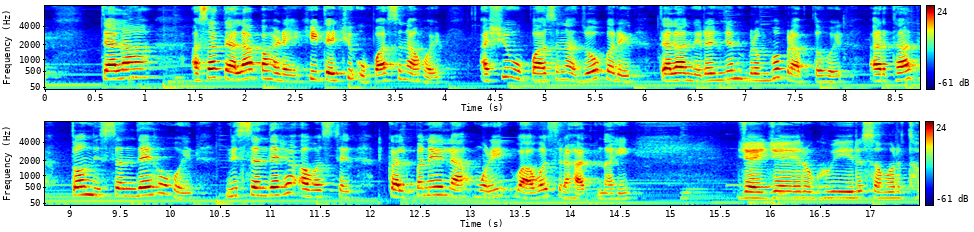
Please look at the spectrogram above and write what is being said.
त्याला असा त्याला पाहणे ही त्याची उपासना होय. अशी उपासना जो करेल त्याला निरंजन ब्रह्म प्राप्त होईल अर्थात तो निस्संदेह होईल. निस्संदेह अवस्थेत कल्पनेला मुळी वावच राहत नाही. जय जय रघुवीर समर्थ.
